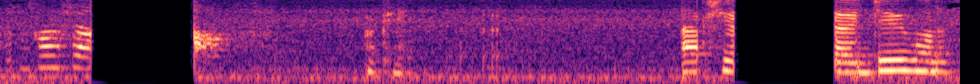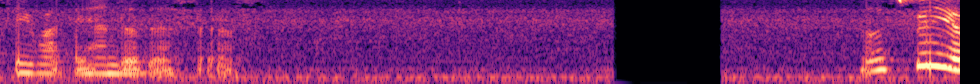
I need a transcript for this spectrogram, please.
this is Rochelle. Okay. Actually, I do want to see what the end of this is. This video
